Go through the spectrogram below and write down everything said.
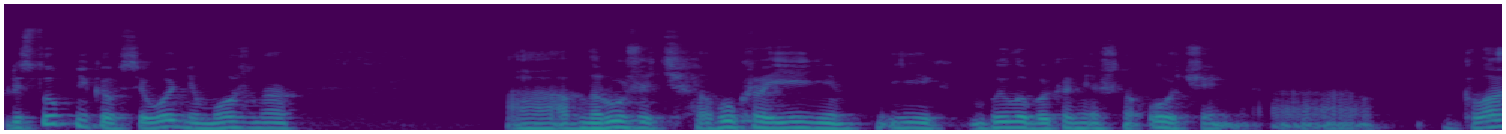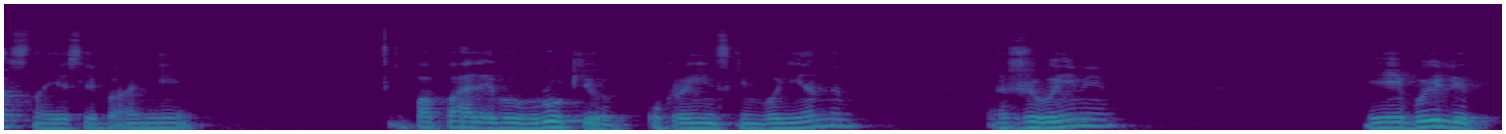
преступников сегодня можно а, обнаружить в Украине. И было бы, конечно, очень а, классно, если бы они попали бы в руки украинским военным живыми и были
